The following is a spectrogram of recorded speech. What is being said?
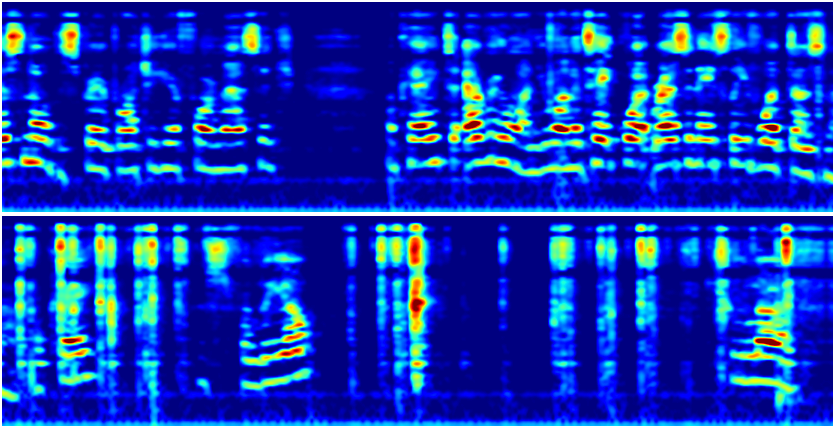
just know the Spirit brought you here for a message. Okay, to everyone, you want to take what resonates, leave what does not. Okay, this is for Leo. True love.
